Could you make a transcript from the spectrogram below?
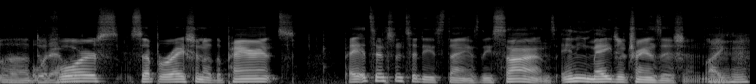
uh, or whatever. divorce, separation of the parents. Pay attention to these things, these signs. Any major transition, like Mhm.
